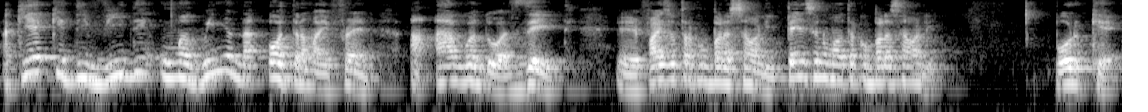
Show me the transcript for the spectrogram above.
Aqui é que divide uma aguinha da outra, my friend. A água do azeite. É, faz outra comparação ali. Pensa numa outra comparação ali. Por quê?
